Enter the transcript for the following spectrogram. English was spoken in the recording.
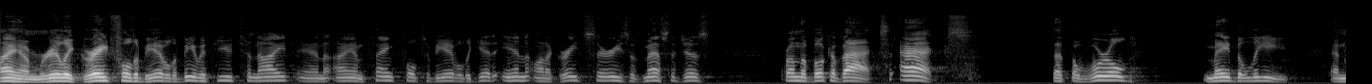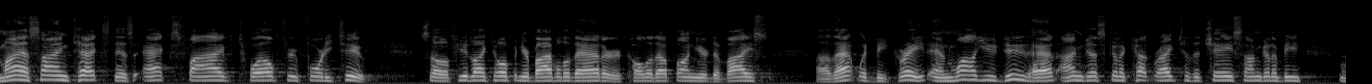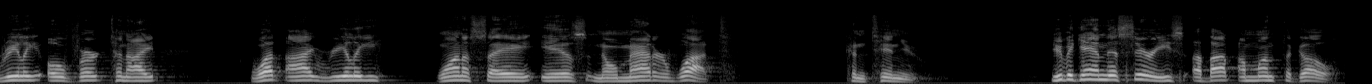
I am really grateful to be able to be with you tonight, and I am thankful to be able to get in on a great series of messages from the book of Acts. Acts, that the world may believe. And my assigned text is Acts 5 12 through 42. So if you'd like to open your Bible to that or call it up on your device, uh, that would be great. And while you do that, I'm just going to cut right to the chase. I'm going to be really overt tonight what I really want to say is no matter what, continue. You began this series about a month ago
